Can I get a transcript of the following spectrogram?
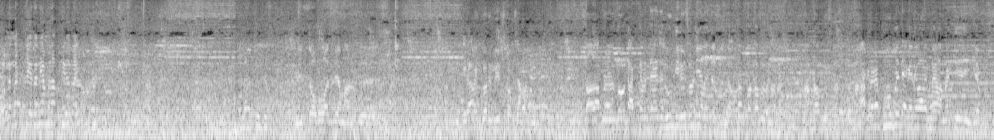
আপনার না কে জানি আমরা রাত্রি ভাই নিত্য অপবাদ দিয়ে মানুষের একবারে লিস্ট তার আপনার তো ডাক্তার দেয় যে রুগীর ওষুধ নিয়ে যাইতেছেন ডাক্তার কথা বলেন না আমরাও বুঝতে আপনারা প্রুফে দেখাতে পারেন না আমরা কি ইয়ে করছি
